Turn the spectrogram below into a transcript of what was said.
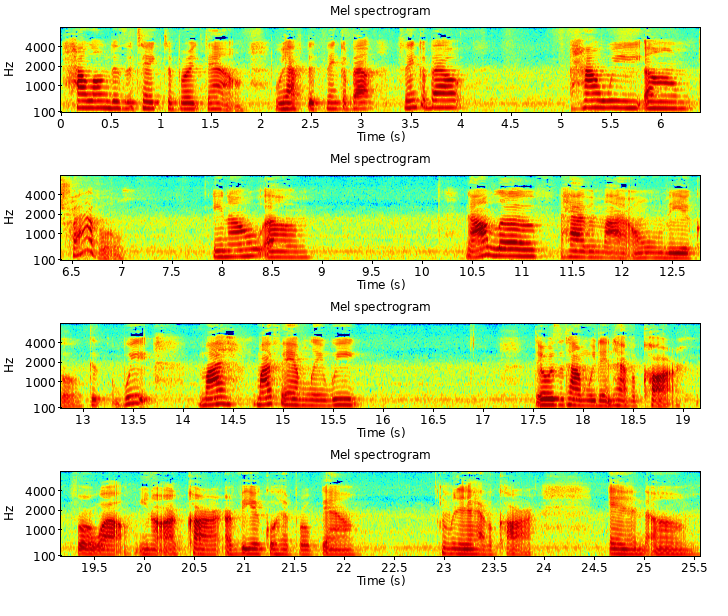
how long does it take to break down? We have to think about think about how we um, travel. You know, um, now I love having my own vehicle. Cause we, my my family, we. There was a time we didn't have a car for a while. You know, our car, our vehicle had broke down, and we didn't have a car, and um,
